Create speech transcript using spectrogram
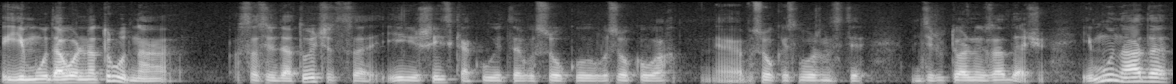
ему довольно трудно сосредоточиться и решить какую-то высокую, высокого, э, высокой сложности интеллектуальную задачу. Ему надо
